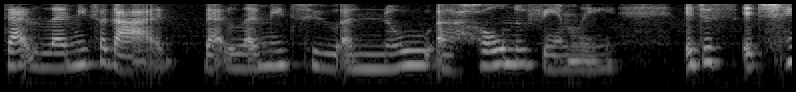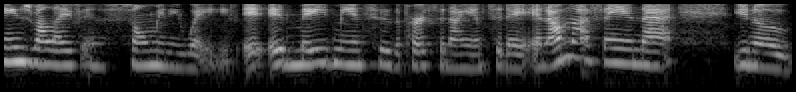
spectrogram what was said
That led me to God. That led me to a new, a whole new family it just it changed my life in so many ways. It, it made me into the person i am today. And i'm not saying that you know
